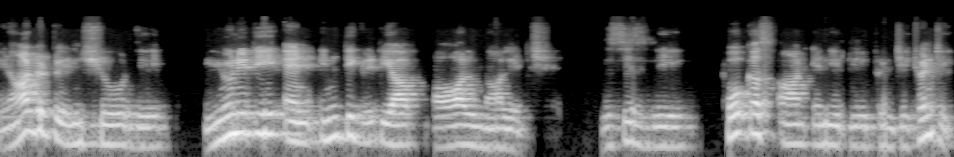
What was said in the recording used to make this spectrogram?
in order to ensure the unity and integrity of all knowledge. This is the focus on NEP 2020.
